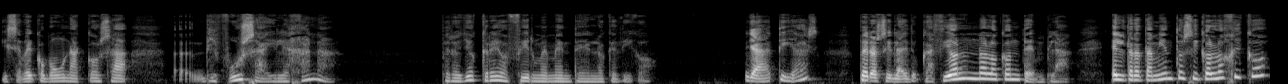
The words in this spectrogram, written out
y se ve como una cosa eh, difusa y lejana. Pero yo creo firmemente en lo que digo. Ya, tías, pero si la educación no lo contempla, el tratamiento psicológico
